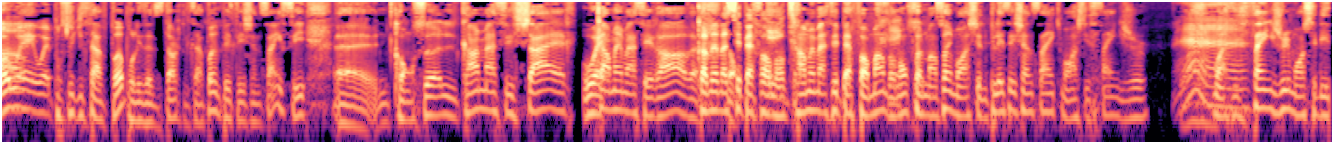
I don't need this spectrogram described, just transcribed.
Ouais, ouais, ouais. Pour ceux qui ne savent pas, pour les auditeurs qui ne savent pas, une PlayStation 5, c'est euh, une console quand même assez chère, Ouais. quand même assez rare. Quand même assez Donc, performante. Quand même assez performante. Donc, non seulement ça, ils m'ont acheté une PlayStation 5, ils m'ont acheté 5 jeux. Ah. Ils m'ont acheté 5 jeux, ils m'ont acheté des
